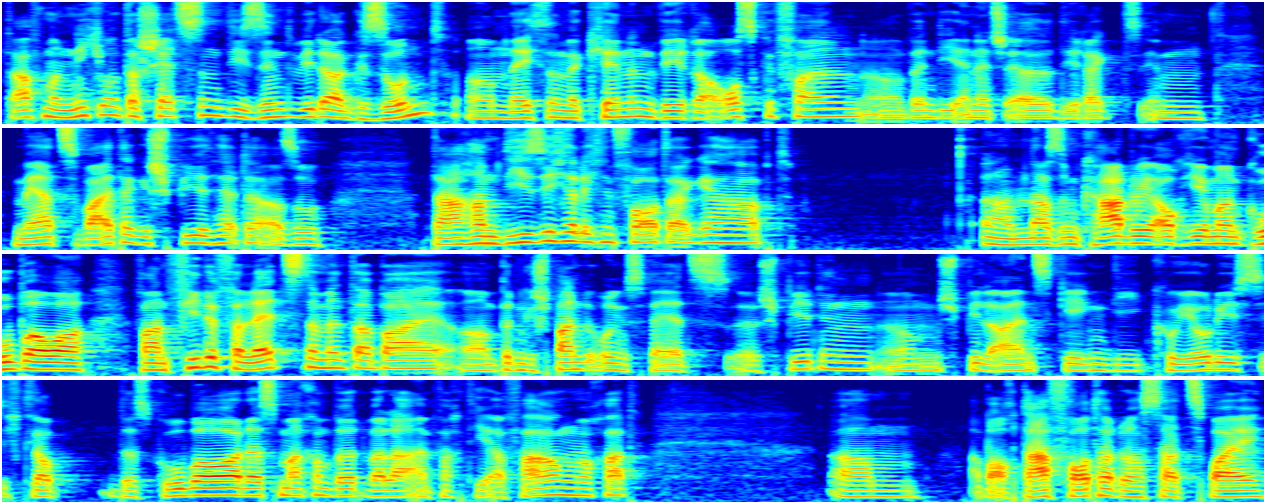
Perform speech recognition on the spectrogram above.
darf man nicht unterschätzen, die sind wieder gesund. Ähm, Nathan McKinnon wäre ausgefallen, äh, wenn die NHL direkt im März weitergespielt hätte. Also da haben die sicherlich einen Vorteil gehabt. Ähm, Nasim Kadri auch jemand, Grubauer, waren viele Verletzte mit dabei. Ähm, bin gespannt übrigens, wer jetzt äh, spielt in ähm, Spiel 1 gegen die Coyotes. Ich glaube, dass Grubauer das machen wird, weil er einfach die Erfahrung noch hat. Ähm, aber auch da Vorteil, du hast halt zwei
